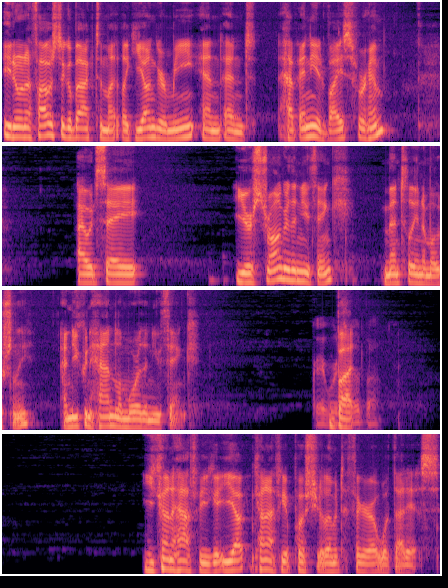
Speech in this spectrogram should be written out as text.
You know, and if I was to go back to my like younger me and and have any advice for him, I would say you're stronger than you think, mentally and emotionally, and you can handle more than you think. Great word But- to you kind of have to be get you kind of have to get pushed to your limit to figure out what that is,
